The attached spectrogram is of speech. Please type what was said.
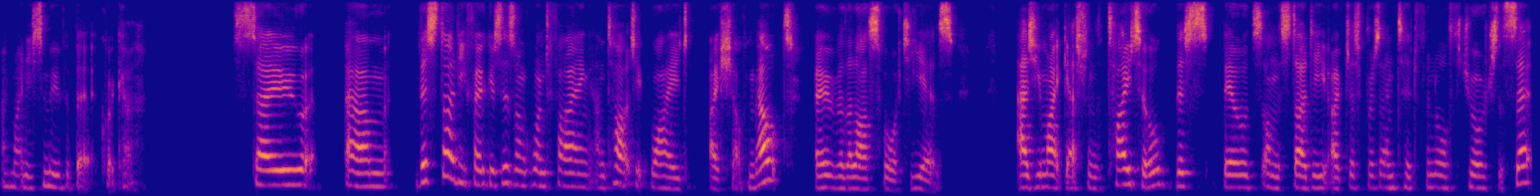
I might need to move a bit quicker. So um, this study focuses on quantifying Antarctic-wide ice shelf melt over the last 40 years. As you might guess from the title, this builds on the study I've just presented for North George VI,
